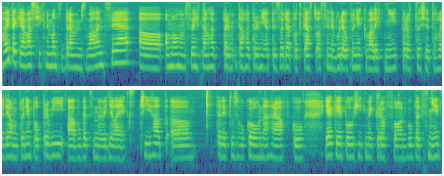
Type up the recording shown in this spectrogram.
Ahoj, tak já vás všechny moc zdravím z Valencie. Omlouvám se, že tenhle prv, tahle první epizoda podcastu asi nebude úplně kvalitní, protože tohle dělám úplně poprvé a vůbec jsem nevěděla, jak stříhat uh, tady tu zvukovou nahrávku, jaký použít mikrofon, vůbec nic,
